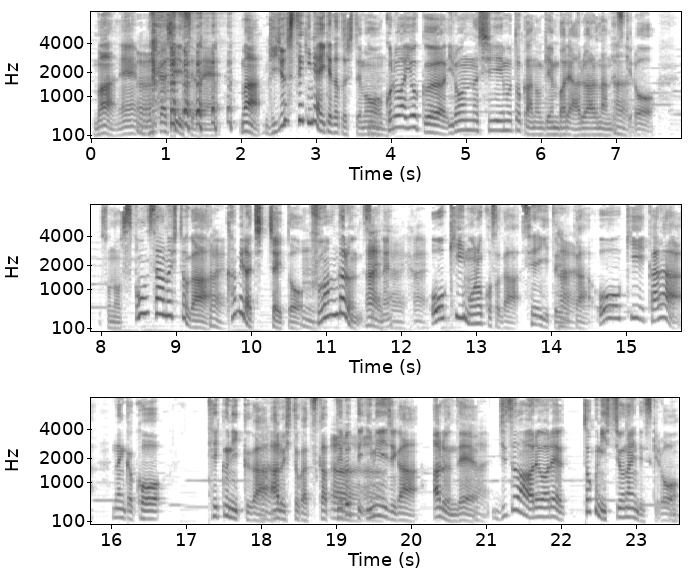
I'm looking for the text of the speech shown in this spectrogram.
まあね、うん難しいですよね。まあ、技術的にはいけたとしても、うんこれはよくいろんな CM とかの現場であるあるなんですけど、そのスポンサーの人はい。がカメラちっちゃいとうん。不安がるんですよね。はいはいはい。大きいものこそが正義というか、大きいから、なんかこう、テクニックがある人が使ってるってイメージがあるんで、はい。実は我々特に必要ないんですけど、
